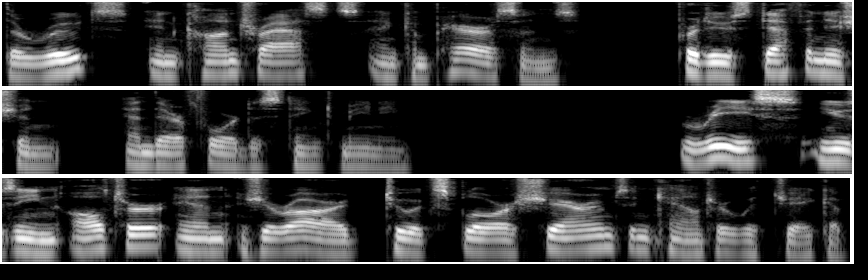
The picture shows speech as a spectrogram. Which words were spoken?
The roots in contrasts and comparisons produce definition and therefore distinct meaning. Riess using Alter and Girard to explore Sherem's encounter with Jacob.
